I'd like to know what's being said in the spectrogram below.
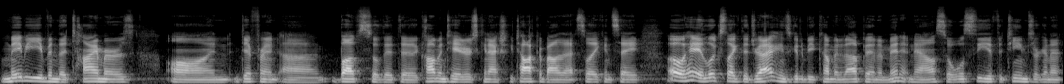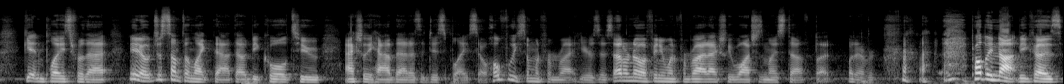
maybe even the timers on different uh, buffs so that the commentators can actually talk about that. So they can say oh hey it looks like the dragon's going to be coming up in a minute now so we'll see if the teams are going to get in place for that. You know just something like that. That would be cool to actually have that as a display. So hopefully someone from riot hears this. I don't know if anyone from riot actually watches my stuff but whatever. Probably not because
